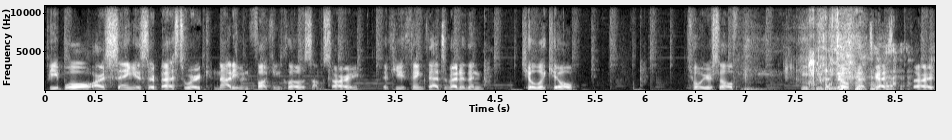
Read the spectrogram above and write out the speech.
People are saying it's their best work. Not even fucking close. I'm sorry. If you think that's better than Kill la Kill, kill yourself. no offense, guys. Sorry,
